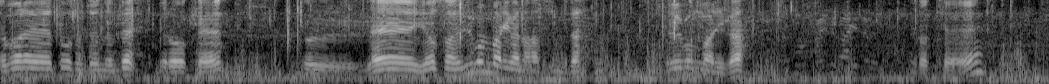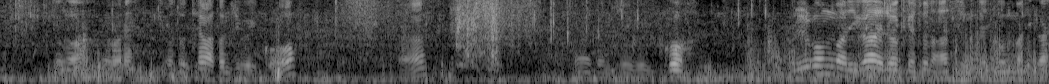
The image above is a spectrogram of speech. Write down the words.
이번에 또 던졌는데 이렇게 둘, 넷, 여섯, 일곱 마리가 나왔습니다. 일곱 마리가 이렇게 등어 이번에 이것도 태화 던지고 있고 어? 태화 던지고 있고 일곱 마리가 이렇게 또 나왔습니다. 일곱 마리가.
